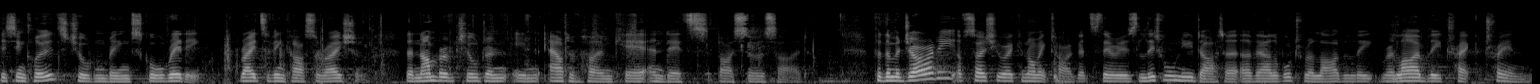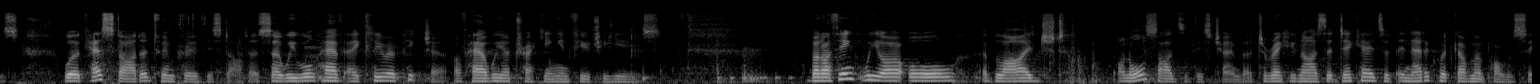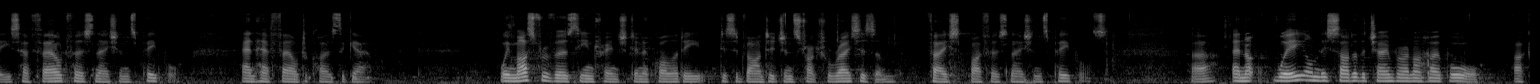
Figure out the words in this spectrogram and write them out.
This includes children being school-ready, rates of incarceration, the number of children in out-of-home care and deaths by suicide. For the majority of socio-economic targets, there is little new data available to reliably, reliably track trends. Work has started to improve this data, so we will have a clearer picture of how we are tracking in future years. But I think we are all obliged on all sides of this chamber to recognise that decades of inadequate government policies have failed First Nations people and have failed to close the gap. We must reverse the entrenched inequality, disadvantage and structural racism faced by First Nations peoples. Uh, and uh, we on this side of the chamber, and I hope all uh,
